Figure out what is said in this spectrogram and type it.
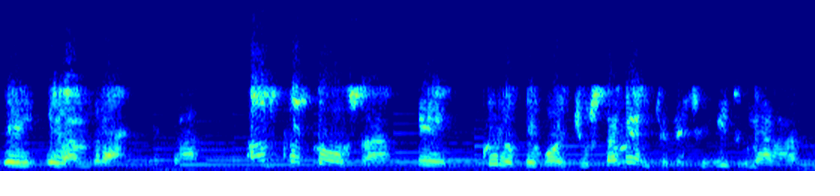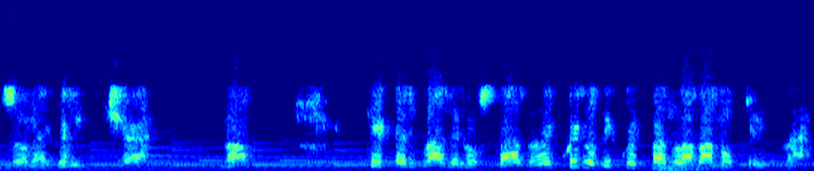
e, e l'andrangheta. Altra cosa è quello che voi giustamente definite una zona grigia, no? che pervade lo Stato, è quello di cui parlavamo prima.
